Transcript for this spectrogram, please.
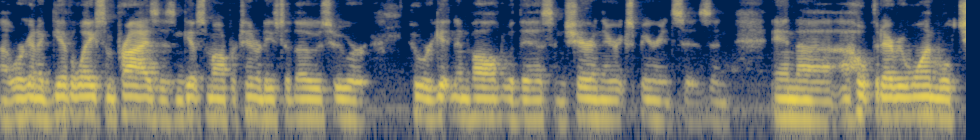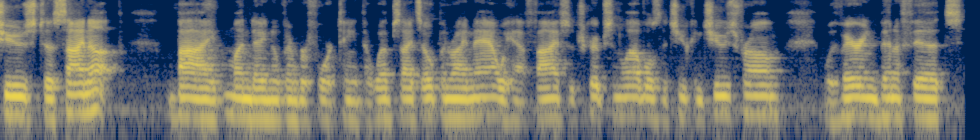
Uh, we're going to give away some prizes and give some opportunities to those who are who are getting involved with this and sharing their experiences. And and uh, I hope that everyone will choose to sign up by Monday, November 14th. Our website's open right now. We have five subscription levels that you can choose from with varying benefits,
